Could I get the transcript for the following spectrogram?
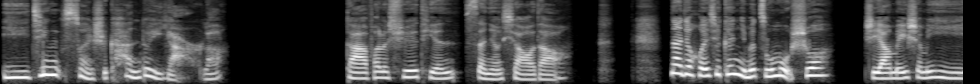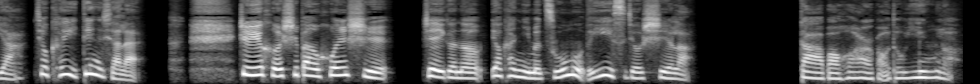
已经算是看对眼儿了。打发了薛田，三娘笑道：“ 那就回去跟你们祖母说。”只要没什么异议呀，就可以定下来。至于何时办婚事，这个呢，要看你们祖母的意思就是了。大宝和二宝都应了。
